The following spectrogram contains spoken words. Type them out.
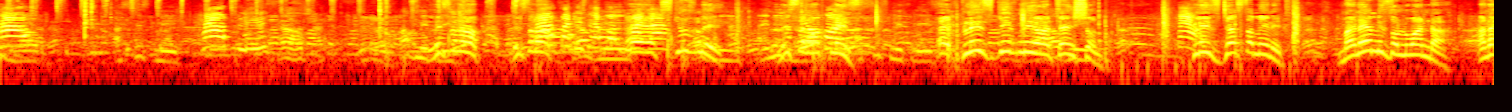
Help! Help. Assist me. Help, please. Help. Help me. Listen please. up! Listen Help up! disabled Hey, excuse me! Listen up, please! Me, please. Hey, please give me your attention. Help. Please, just a minute. My name is Olwanda, and I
